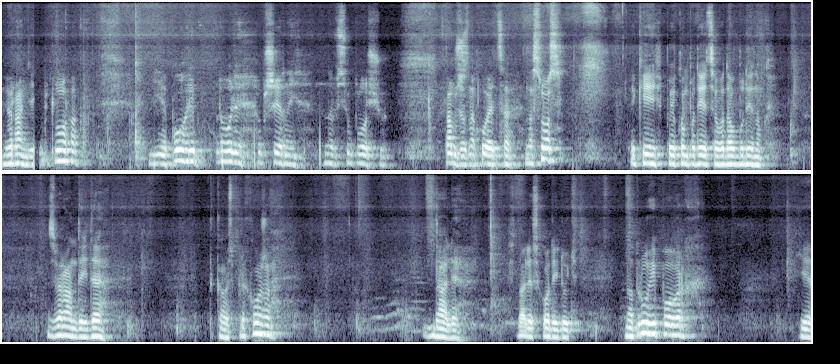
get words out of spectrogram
В віранді підлога. Є погріб доволі обширний на всю площу. Там же знаходиться насос, який, по якому подається вода в будинок. З веранди йде така ось прихожа. Далі. Далі сходи йдуть на другий поверх. Є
